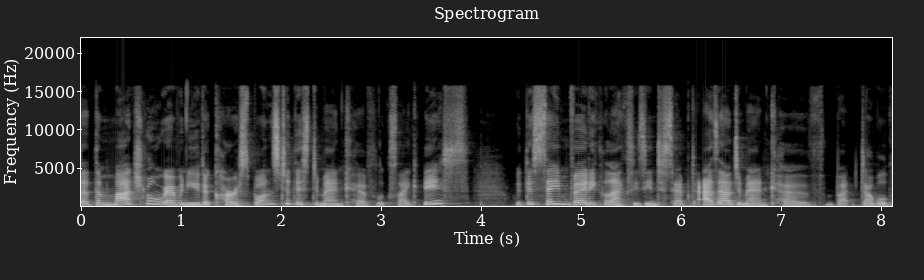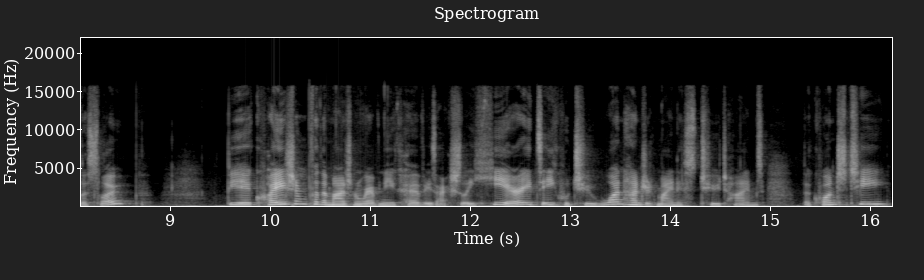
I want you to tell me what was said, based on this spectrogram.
That the marginal revenue that corresponds to this demand curve looks like this, with the same vertical axis intercept as our demand curve but double the slope. The equation for the marginal revenue curve is actually here. It's equal to 100 minus 2 times the quantity.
